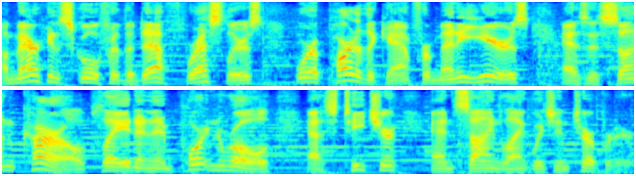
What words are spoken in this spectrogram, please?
American School for the Deaf wrestlers were a part of the camp for many years as his son Carl played an important role as teacher and sign language interpreter.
